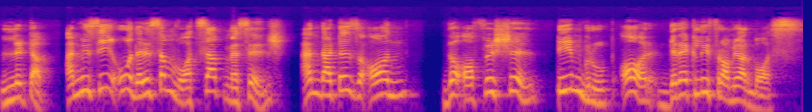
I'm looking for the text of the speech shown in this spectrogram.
lit up and we see, oh, there is some WhatsApp message and that is on the official team group or directly from your boss.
